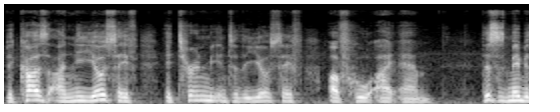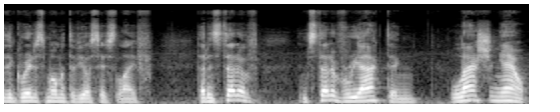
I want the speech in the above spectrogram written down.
because Ani Yosef, it turned me into the Yosef of who I am. This is maybe the greatest moment of Yosef's life. That instead of instead of reacting, lashing out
